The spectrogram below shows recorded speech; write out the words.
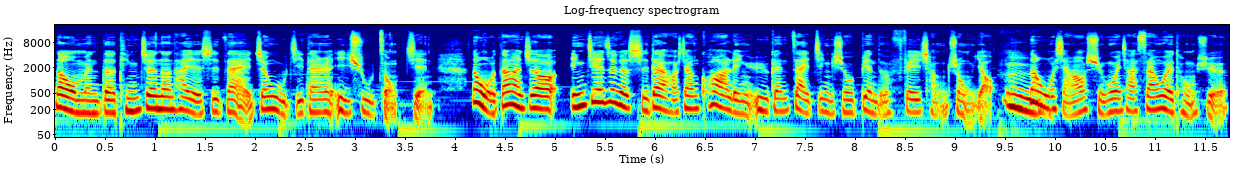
那我们的婷珍呢，她也是在真武基担任艺术总监。那我当然知道，迎接这个时代，好像跨领域跟再进修变得非常重要。嗯那我想要询问一下三位同学，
